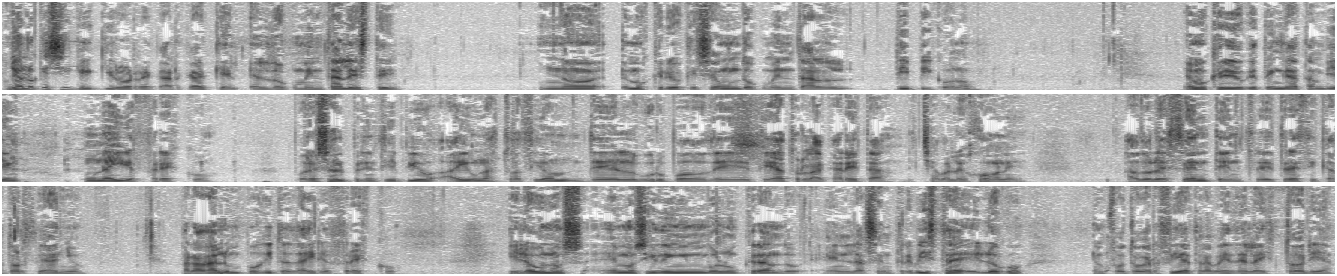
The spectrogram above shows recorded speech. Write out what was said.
Yo lo que sí que quiero recargar que el, documental este no hemos querido que sea un documental típico, ¿no? Hemos querido que tenga también un aire fresco. Por eso al principio hay una actuación del grupo de teatro La Careta, de chavales jóvenes, adolescentes entre 13 y 14 años, para darle un poquito de aire fresco. Y luego nos hemos ido involucrando en las entrevistas y luego en fotografía a través de la historia.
